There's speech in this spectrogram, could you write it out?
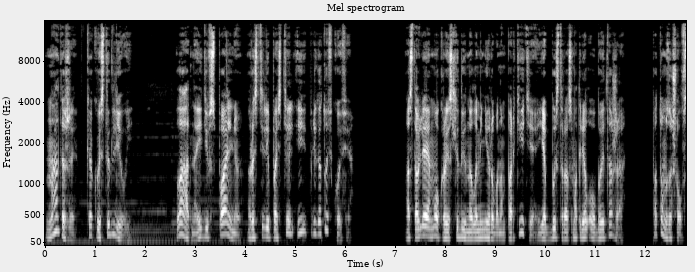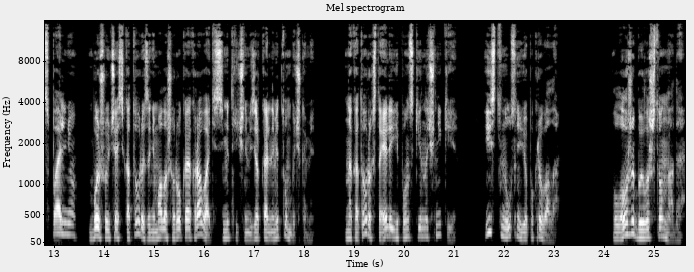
«Надо же, какой стыдливый!» Ладно, иди в спальню, расстели постель и приготовь кофе. Оставляя мокрые следы на ламинированном паркете, я быстро осмотрел оба этажа. Потом зашел в спальню, большую часть которой занимала широкая кровать с симметричными зеркальными тумбочками, на которых стояли японские ночники, и стянул с нее покрывало. Ложе было что надо.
